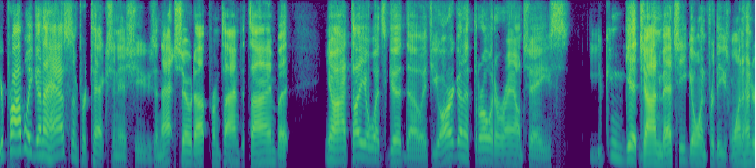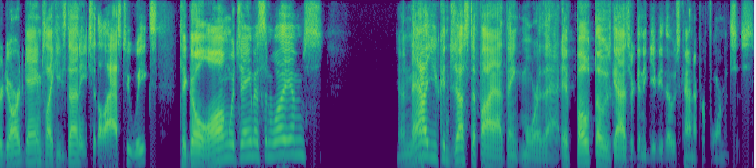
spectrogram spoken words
you're probably going to have some protection issues. And that showed up from time to time. But, you know, I tell you what's good, though. If you are going to throw it around, Chase, you can get John Metchie going for these 100 yard games like he's done each of the last two weeks to go along with Jameson Williams. And now you can justify, I think, more of that if both those guys are going to give you those kind of performances.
